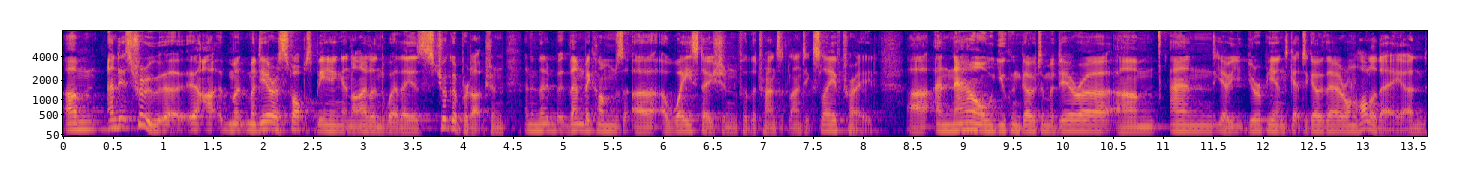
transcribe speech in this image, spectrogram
Um, and it's true. Uh, uh Madeira stops being an island where there's sugar production, and then then becomes a, a way station for the transatlantic slave trade. Uh, and now you can go to Madeira, um, and you know, Europeans get to go there on holiday and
